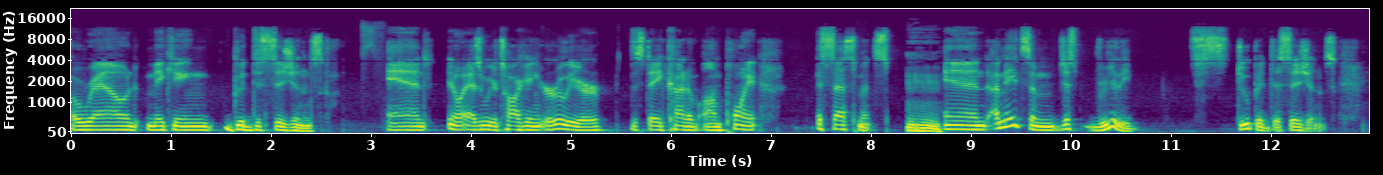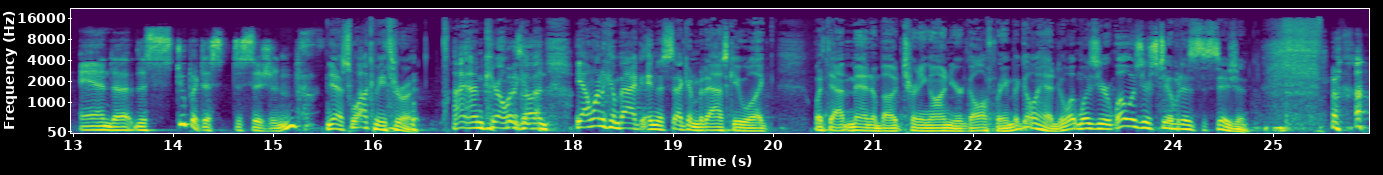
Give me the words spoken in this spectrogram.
around making good decisions. And you know, as we were talking earlier, to stay kind of on point, assessments. And I made some just really stupid decisions. And uh, the stupidest decision Yes, walk me through it. I, I'm curious. I want Was to come on- back. Yeah, I want to come back in a second, but ask you like what that meant about turning on your golf brain. But go ahead. What was your What was your stupidest decision?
